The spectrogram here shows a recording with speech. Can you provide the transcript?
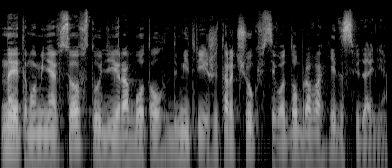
На этом у меня все. В студии работал Дмитрий Житарчук. Всего доброго и до свидания.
